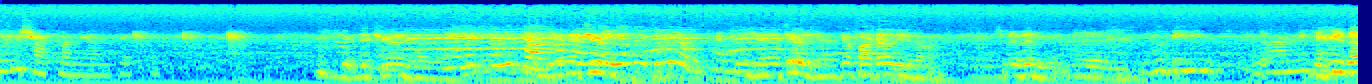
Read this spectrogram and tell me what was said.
Biz mi şartlanıyoruz yoksa? Yönetiyoruz galiba. Yönetmemiz lazım. ama Yönetiyoruz. önce Yönetiliyoruz herhalde. Biz yönetiyoruz. Farkında değiliz ama. Şimdi efendim, e, Bu demin Muhammed Tekirdağ,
